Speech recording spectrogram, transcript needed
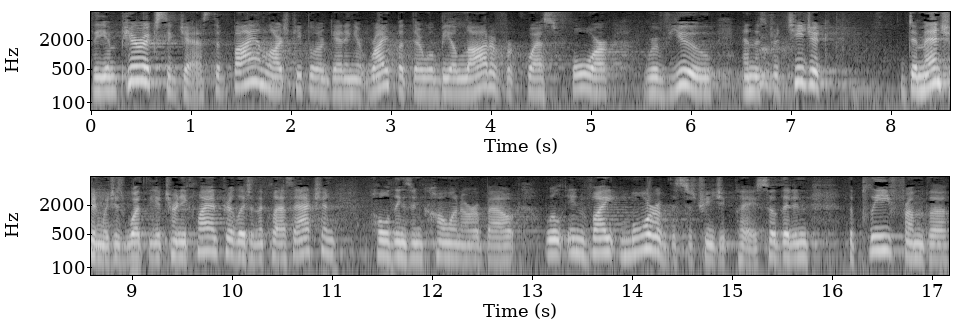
The empirics suggest that by and large people are getting it right, but there will be a lot of requests for review, and the strategic dimension, which is what the attorney-client privilege and the class action holdings in Cohen are about, will invite more of the strategic play, so that in the plea from the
